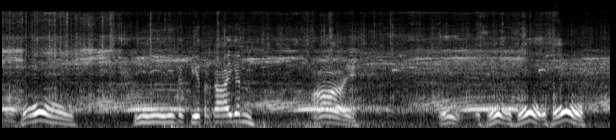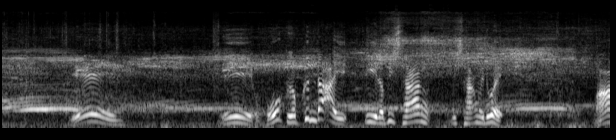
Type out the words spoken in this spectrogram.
โอ้โหนี่นี่นี่ตะเกียกตะกายกันไปโอ้โอ้โหโอ้โหโอ้โหเย้นี่โอ้โหเกือบขึ้นได้นี่เราพี่ช้างพี่ช้างไปด้วยมา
